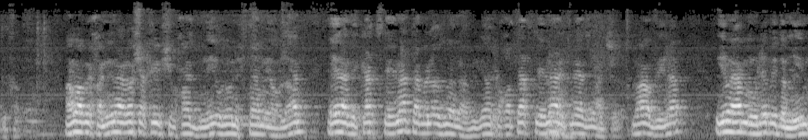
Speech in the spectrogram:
סליחה. אמר בחנינא לא שכיב שמחת בני, הוא לא נפטר מהעולם, אלא דקץ תאנתה ולא זמנה, בגלל שהוא חתך תאנה לפני הזמן שלו. מה אבינה? אם היה מעולה בדמים,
